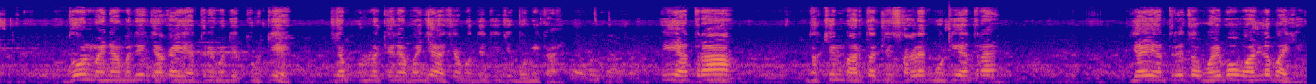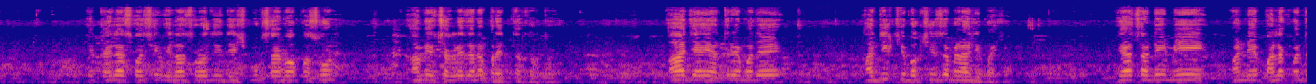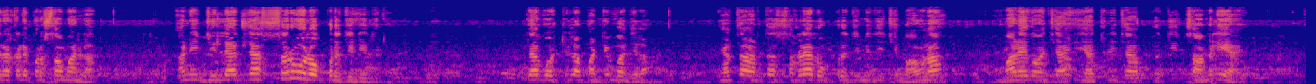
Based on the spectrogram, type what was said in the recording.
दोन महिन्यामध्ये ज्या काही यात्रेमध्ये त्रुटी आहे त्या पूर्ण केल्या पाहिजे अशा पद्धतीची भूमिका आहे. ही यात्रा दक्षिण भारतातली सगळ्यात मोठी यात्रा आहे. या यात्रेचं वैभव वाढलं पाहिजे. हे कैलासवासी विलासरावजी देशमुख साहेबापासून आम्ही सगळेजण प्रयत्न करतो. आज या यात्रेमध्ये अधिकची बक्षिसं मिळाली पाहिजे. यासाठी मी माननीय पालकमंत्र्याकडे प्रस्ताव मांडला आणि जिल्ह्यातल्या सर्व लोकप्रतिनिधी त्या गोष्टीला पाठिंबा दिला. याचा अर्थ सगळ्या लोकप्रतिनिधीची भावना माळेगावच्या यात्रेच्या प्रती चांगली आहे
